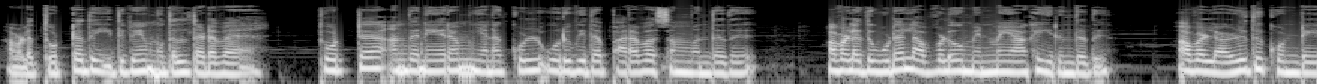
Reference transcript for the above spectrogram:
அவளை தொட்டது இதுவே முதல் தடவை. தொட்ட அந்த நேரம் எனக்குள் ஒருவித பரவசம் வந்தது. அவளது உடல் அவ்வளோ மென்மையாக இருந்தது. அவள் அழுது கொண்டே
